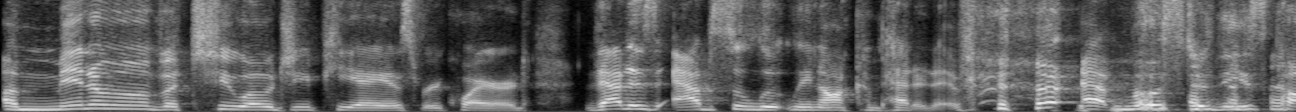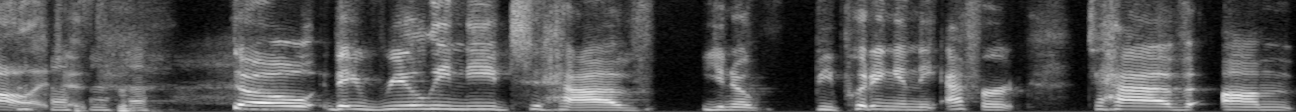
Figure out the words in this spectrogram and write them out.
a minimum of a 2.0 gpa is required that is absolutely not competitive at most of these colleges. So they really need to have you know be putting in the effort to have um,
